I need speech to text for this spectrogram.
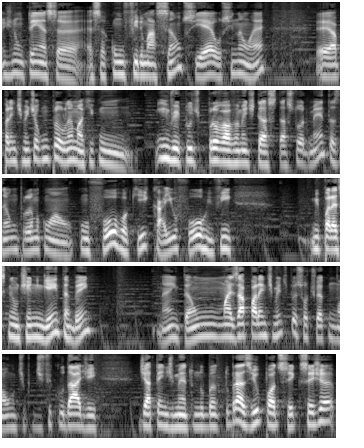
a gente não tem essa, essa confirmação se é ou se não é. é aparentemente algum problema aqui com em virtude provavelmente das, das tormentas, né? Algum problema com, a, com o forro aqui, caiu o forro, enfim. Me parece que não tinha ninguém também, né? Então, mas aparentemente se o pessoal tiver com algum tipo de dificuldade aí de atendimento no Banco do Brasil, pode ser que seja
